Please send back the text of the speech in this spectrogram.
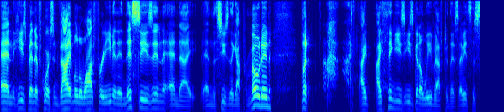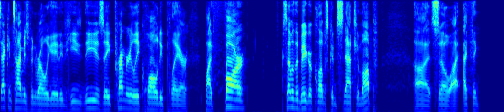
and he's been, of course, invaluable to Watford even in this season and uh, and the season they got promoted. But I I think he's he's going to leave after this. I mean, it's the second time he's been relegated. He he is a Premier League quality player by far. Some of the bigger clubs could snatch him up. Uh, so I, I think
